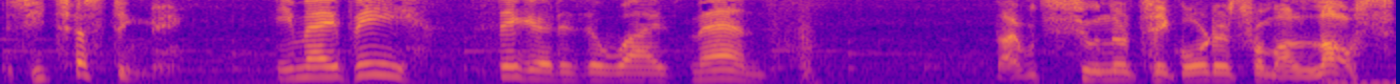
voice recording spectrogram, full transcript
Is he testing me? He may be. Sigurd is a wise man. I would sooner take orders from a louse.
